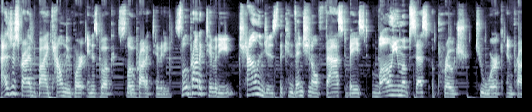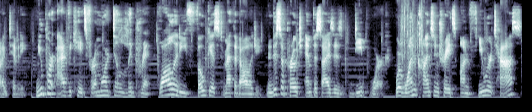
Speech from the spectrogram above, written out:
As described by Cal Newport in his book, Slow Productivity, slow productivity challenges the conventional fast-based, volume-obsessed approach to work and productivity. Newport advocates for a more deliberate, quality-focused methodology. And this approach emphasizes deep work, where one concentrates on fewer tasks,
